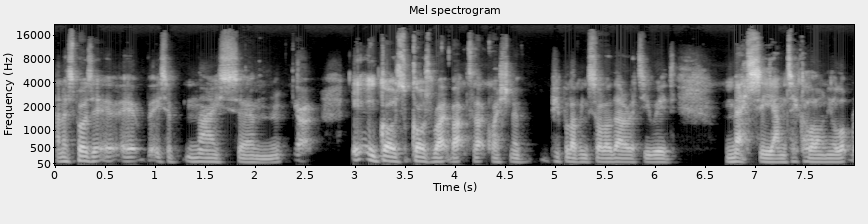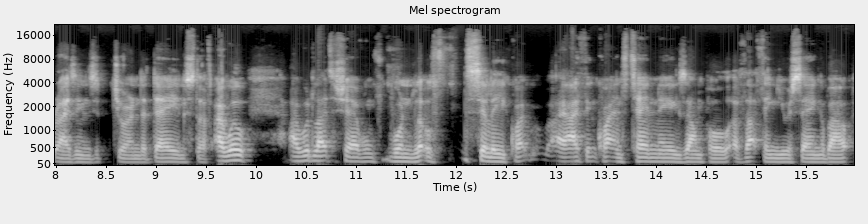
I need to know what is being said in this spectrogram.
and I suppose it, it, it's a nice. Um, it, it, goes goes right back to that question of people having solidarity with messy anti-colonial uprisings during the day and stuff. I will. I would like to share one, one little silly, quite I think quite entertaining example of that thing you were saying about,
